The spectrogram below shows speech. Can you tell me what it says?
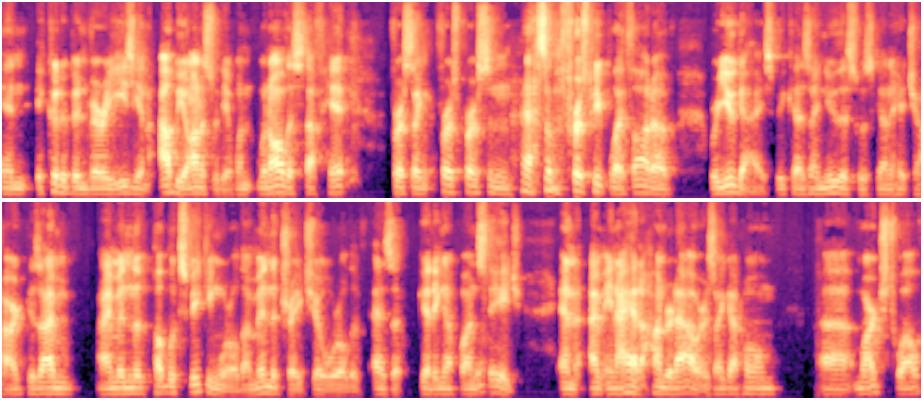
and it could have been very easy. And I'll be honest with you, when when all this stuff hit, first thing, first person, some of the first people I thought of were you guys because I knew this was going to hit you hard because I'm I'm in the public speaking world. I'm in the trade show world of, as a getting up on stage. And I mean, I had a hundred hours. I got home uh, March 12th.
